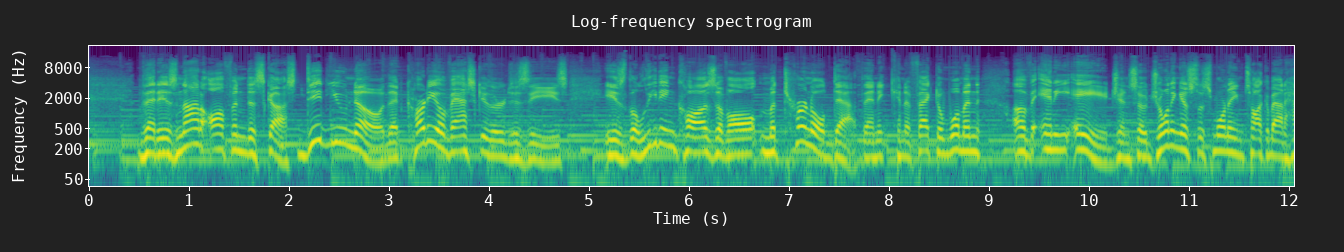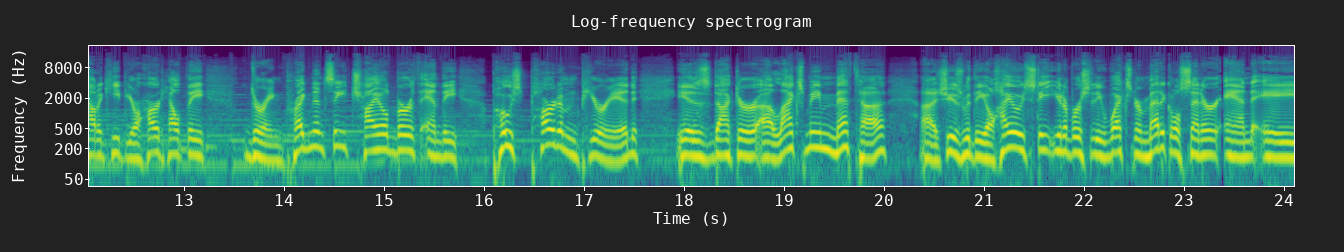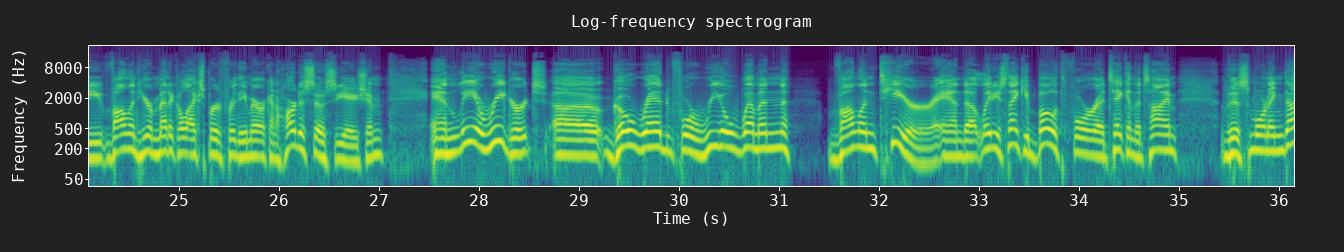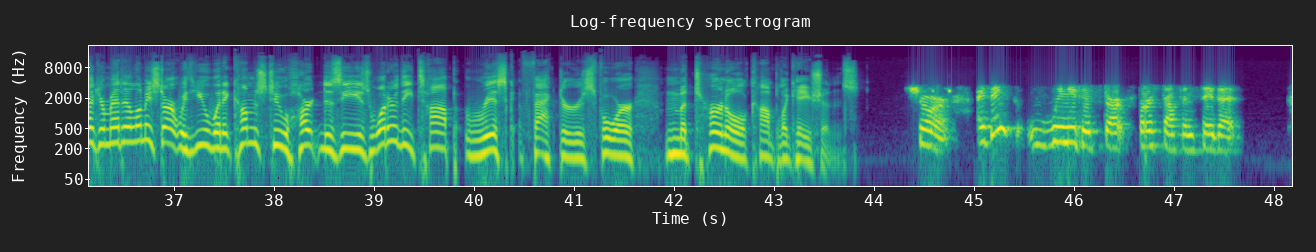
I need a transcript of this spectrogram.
that is not often discussed. Did you know that cardiovascular disease is the leading cause of all maternal death and it can affect a woman of any age? And so, joining us this morning to talk about how to keep your heart healthy during pregnancy, childbirth, and the postpartum period is Dr. Uh, Laxmi Mehta. Uh, she is with the Ohio State University Wexner Medical Center and a volunteer medical expert for the American Heart Association. And Leah Riegert, uh, Go Red for Real Women volunteer. And uh, ladies, thank you both for uh, taking the time this morning. Dr. Mehta, let me start with you. When it comes to heart disease, what are the top risk factors for maternal complications? Sure. I think we need to start first off and say that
